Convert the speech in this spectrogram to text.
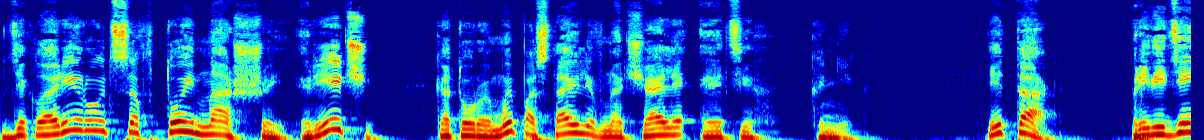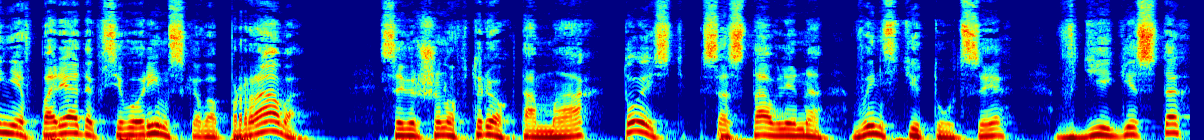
декларируется в той нашей речи, которую мы поставили в начале этих книг. Итак, приведение в порядок всего римского права совершено в трех томах, то есть составлено в институциях, в дигестах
